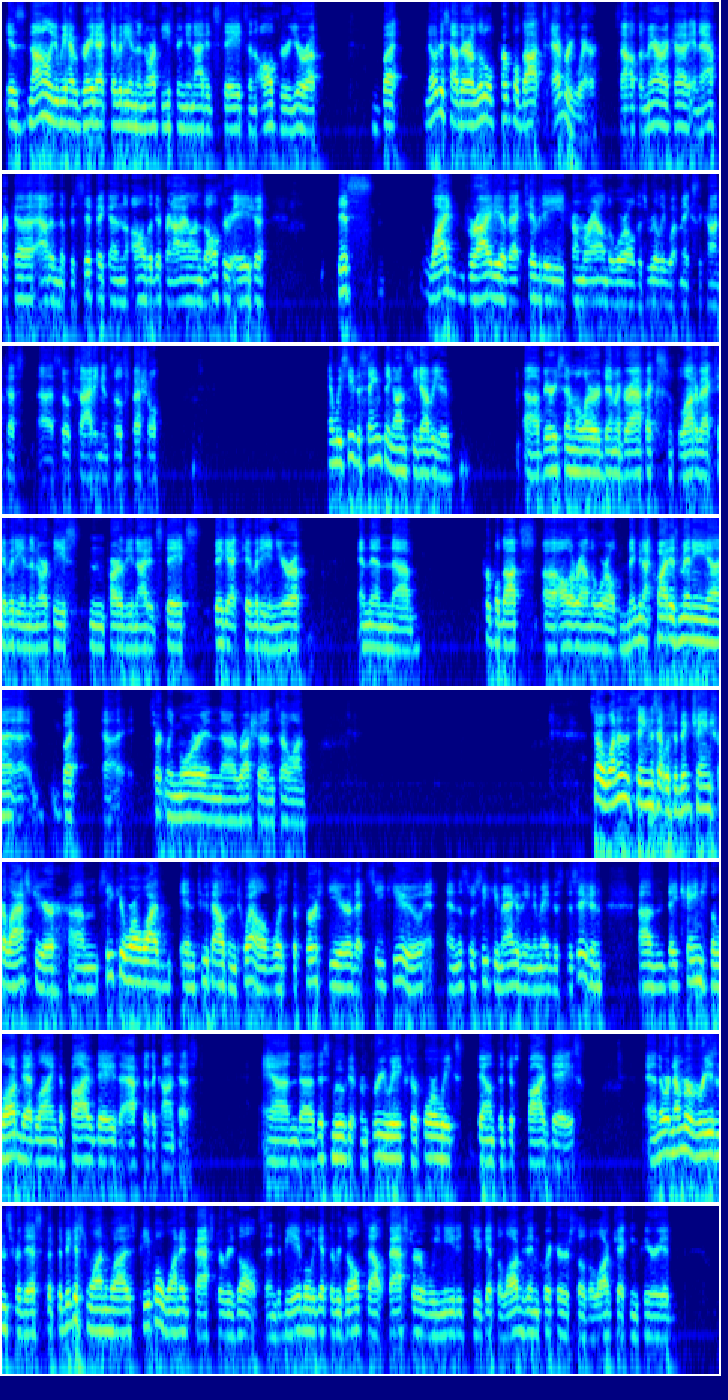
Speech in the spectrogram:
is not only do we have great activity in the northeastern United States and all through Europe, but notice how there are little purple dots everywhere. South America, in Africa, out in the Pacific and all the different islands, all through Asia. This wide variety of activity from around the world is really what makes the contest uh, so exciting and so special. And we see the same thing on CW. Uh, very similar demographics, a lot of activity in the northeastern part of the United States, big activity in Europe, and then um, purple dots uh, all around the world. Maybe not quite as many, uh, but uh, certainly more in uh, Russia and so on. So one of the things that was a big change for last year, um, CQ Worldwide in 2012 was the first year that CQ, and this was CQ Magazine who made this decision, um, they changed the log deadline to five days after the contest. And uh, this moved it from three weeks or four weeks down to just five days. And there were a number of reasons for this, but the biggest one was people wanted faster results. And to be able to get the results out faster, we needed to get the logs in quicker so the log checking period,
